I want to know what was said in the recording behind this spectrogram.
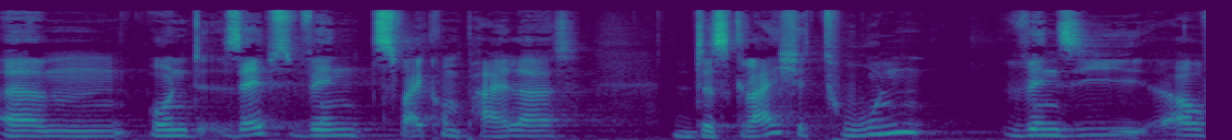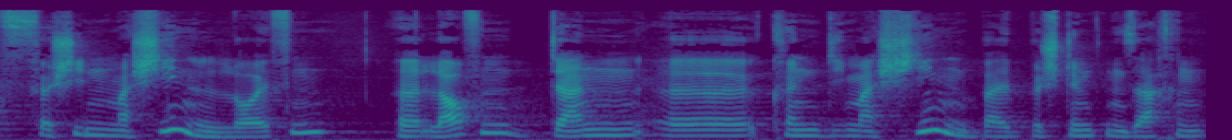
Ähm, und selbst wenn zwei Compiler das Gleiche tun, wenn sie auf verschiedenen Maschinen laufen, äh, laufen dann äh, können die Maschinen bei bestimmten Sachen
